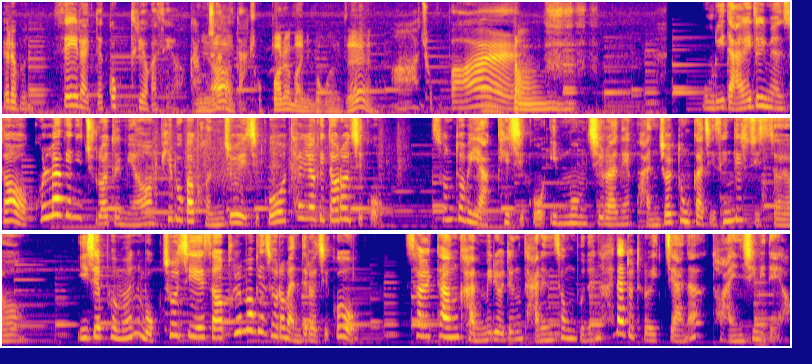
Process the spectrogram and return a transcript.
여러분 세일할 때 꼭 들여가세요. 강추합니다. 아니야, 족발을 많이 먹어야 돼. 아 족발. 우리 나이 들면서 콜라겐이 줄어들면 피부가 건조해지고 탄력이 떨어지고 손톱이 약해지고 잇몸 질환에 관절통까지 생길 수 있어요. 이 제품은 목초지에서 풀먹인소로 만들어지고 설탕, 감미료 등 다른 성분은 하나도 들어있지 않아 더 안심이 돼요.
